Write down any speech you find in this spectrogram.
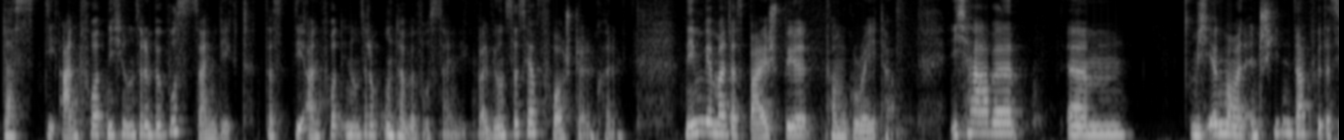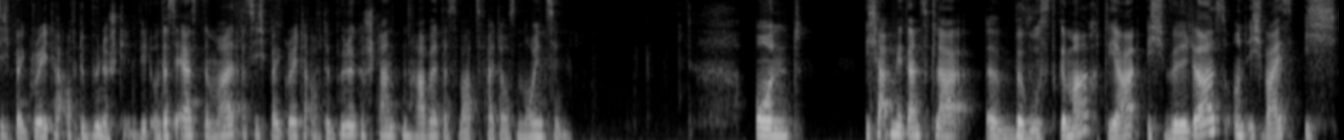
dass die Antwort nicht in unserem Bewusstsein liegt, dass die Antwort in unserem Unterbewusstsein liegt, weil wir uns das ja vorstellen können. Nehmen wir mal das Beispiel vom Greater. Ich habe ähm, mich irgendwann mal entschieden dafür, dass ich bei Greater auf der Bühne stehen will. Und das erste Mal, als ich bei Greater auf der Bühne gestanden habe, das war 2019. Und ich habe mir ganz klar äh, bewusst gemacht, ja, ich will das und ich weiß, ich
